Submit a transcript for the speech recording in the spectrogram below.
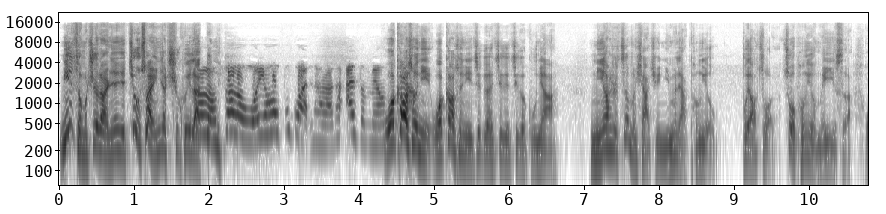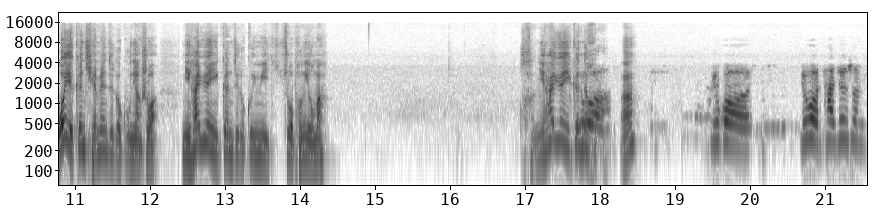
你怎么知道人家就算人家吃亏了？算了算了，我以后不管他了，他爱怎么样。我告诉你，我告诉你，这个这个这个姑娘，你要是这么下去，你们俩朋友不要做了，做朋友没意思了。我也跟前面这个姑娘说，你还愿意跟这个闺蜜做朋友吗？你还愿意跟着啊？如果如果她就是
